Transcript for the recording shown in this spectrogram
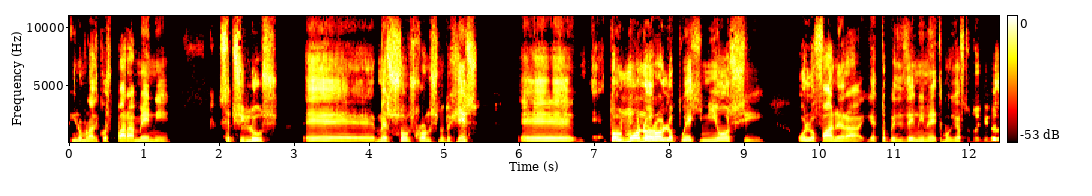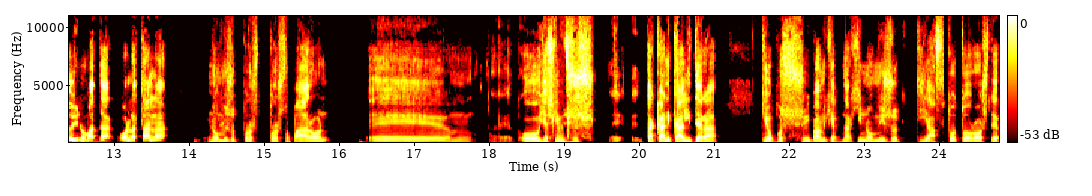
είναι ο μοναδικός που παραμένει σε ψηλούς ε, μέσα στους όρους χρόνου συμμετοχής. Ε, το μόνο ρόλο που έχει μειώσει ολοφάνερα, γιατί το παιδί δεν είναι έτοιμο για αυτό το επίπεδο, είναι ο Μαντάρ. Όλα τα άλλα, νομίζω προς, προς το παρόν, ε, ο Γιασκεβίτσιος ε, τα κάνει καλύτερα και όπως είπαμε και από την αρχή, νομίζω ότι αυτό το ρόστερ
